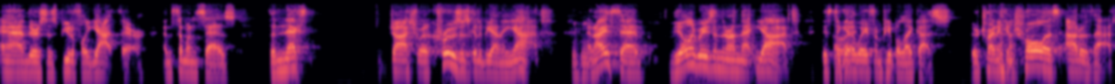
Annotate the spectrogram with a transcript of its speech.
and there's this beautiful yacht there. And someone says, The next Joshua cruise is going to be on a yacht. Mhm. And I said, The only reason they're on that yacht is to All get right. away from people like us. They're trying to control us out of that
